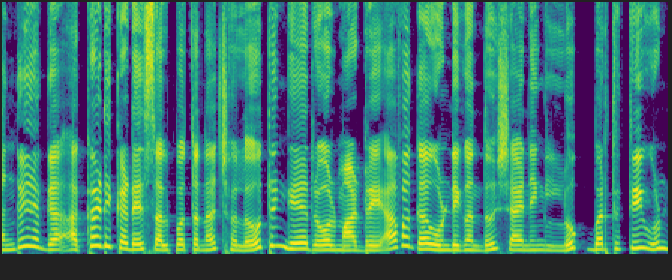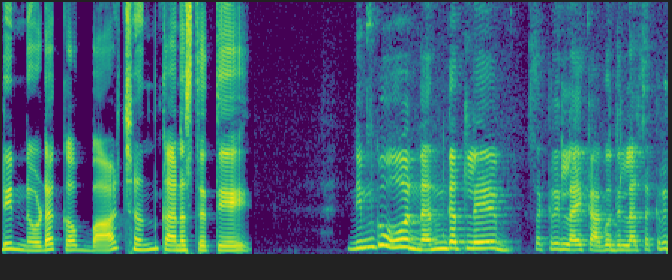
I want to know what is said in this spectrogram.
ಅಂಗೈಯಾಗ ಆ ಕಡೆ ಸ್ವಲ್ಪ ಹೊತ್ತನ ಚಲೋ ತಂಗೆ ರೋಲ್ ಮಾಡ್ರಿ. ಆವಾಗ ಉಂಡಿಗೊಂದು ಶೈನಿಂಗ್ ಲುಕ್ ಬರ್ತೈತಿ ಉಂಡಿ ನೋಡಕ್ಕೆ ಭಾಳ ಚಂದ ಕಾಣಿಸ್ತೈತಿ ನಿಮಗೂ ನನ್ಗತ್ಲೆ ಸಕ್ರೆ ಲೈಕ್ ಆಗೋದಿಲ್ಲ, ಸಕ್ರೆ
